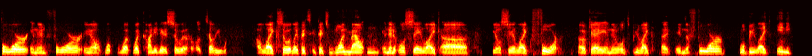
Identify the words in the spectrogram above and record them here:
four and then four, you know what what, what kind it is. So it'll tell you uh, like so like if it's if it's one mountain and then it will say like uh it'll say like four okay? And then it will be like uh, in the four will be like any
